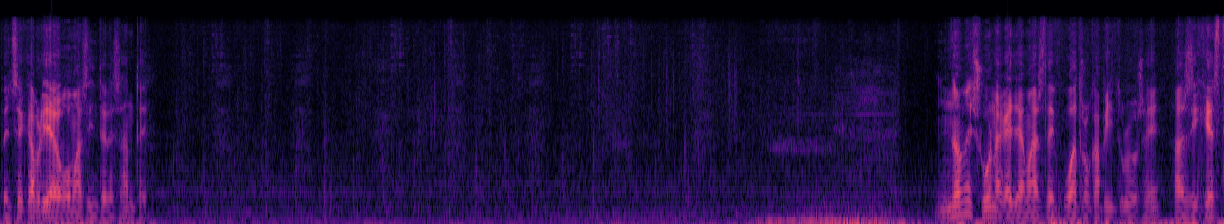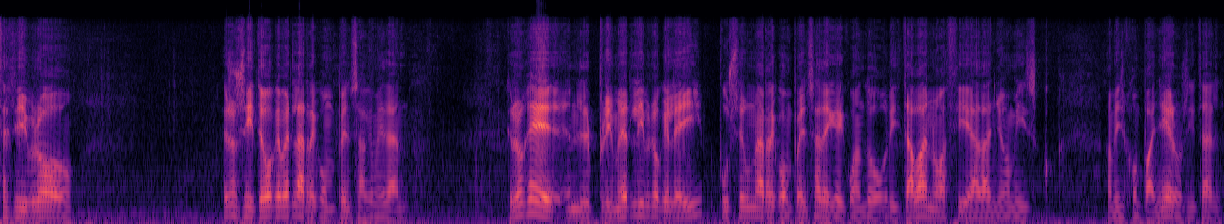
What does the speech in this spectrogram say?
Pensé que habría algo más interesante. No me suena que haya más de cuatro capítulos, ¿eh? Así que este libro... Eso sí, tengo que ver la recompensa que me dan. Creo que en el primer libro que leí puse una recompensa de que cuando gritaba no hacía daño a mis, a mis compañeros y tal.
